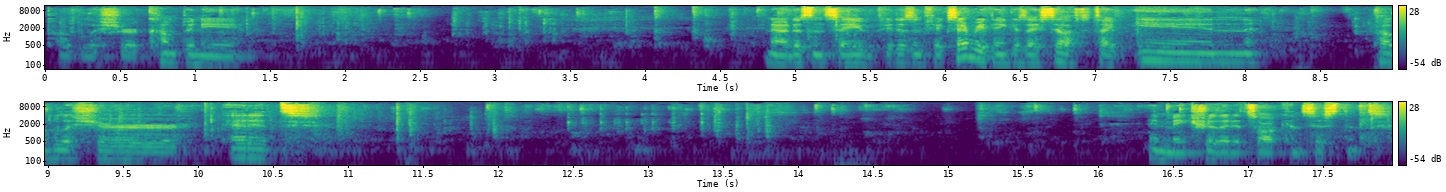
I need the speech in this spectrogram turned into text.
Publisher company. Now it doesn't say it doesn't fix everything because I still have to type in publisher edit and make sure that it's all consistent.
